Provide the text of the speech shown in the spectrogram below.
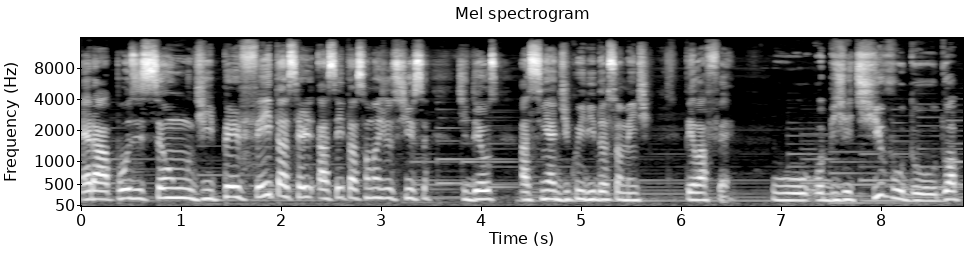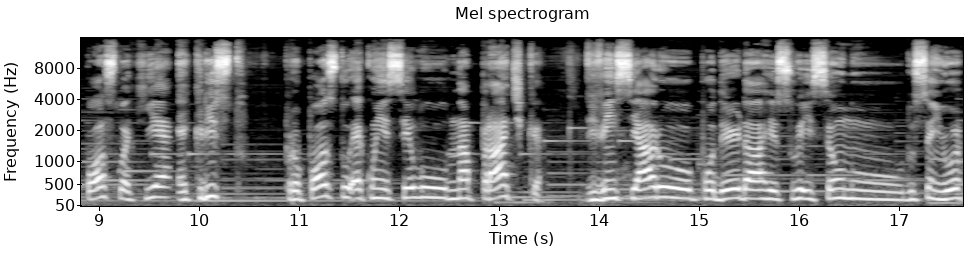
era a posição de perfeita aceitação na justiça de Deus, assim adquirida somente pela fé. O objetivo do, do apóstolo aqui é, é Cristo. O propósito é conhecê-lo na prática, vivenciar o poder da ressurreição no, do Senhor,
